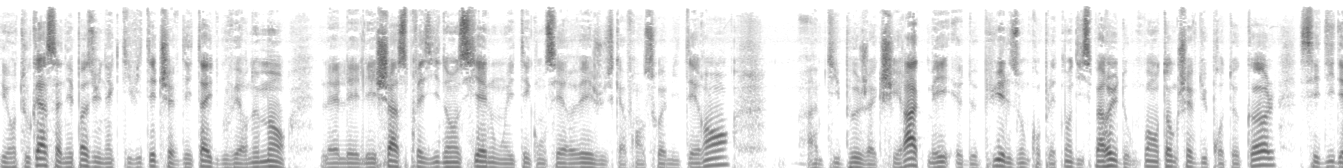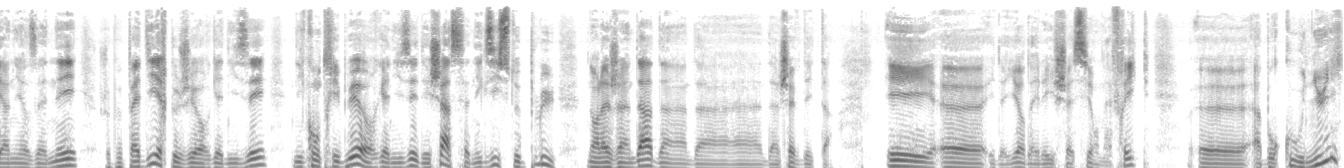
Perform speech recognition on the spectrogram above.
et en tout cas, ça n'est pas une activité de chef d'État et de gouvernement. Les, chasses présidentielles ont été conservées jusqu'à François Mitterrand, un petit peu Jacques Chirac, mais depuis, elles ont complètement disparu. Donc moi, en tant que chef du protocole, ces dix dernières années, je ne peux pas dire que j'ai organisé ni contribué à organiser des chasses. Ça n'existe plus dans l'agenda d'un chef d'État. Euh, et, d'ailleurs d'aller chasser en Afrique euh, a beaucoup nuit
